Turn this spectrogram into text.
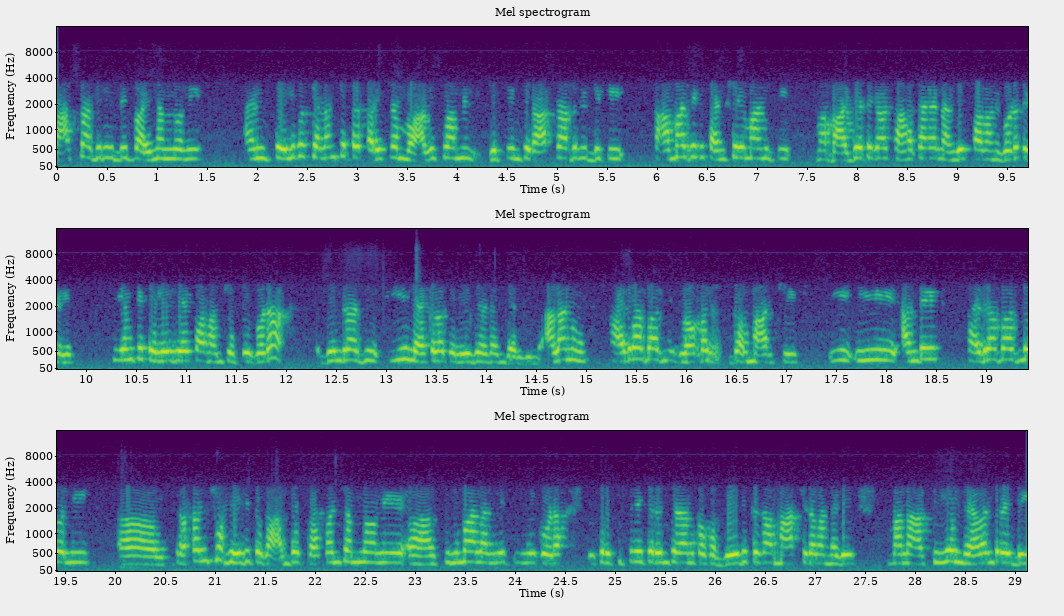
రాష్ట్ర అభివృద్ధి పయనంలోని అండ్ తెలుగు చలనచిత్ర పరిశ్రమ భాగస్వామి గుర్తించి రాష్ట్ర అభివృద్ధికి సామాజిక సంక్షేమానికి మా బాధ్యతగా సహకారాన్ని అందిస్తామని కూడా తెలి సీఎం కి తెలియజేస్తామని చెప్పి కూడా దినరాజు ఈ లేఖలో తెలియజేయడం జరిగింది. అలానే హైదరాబాద్ని గ్లోబల్గా మార్చి ఈ ఈ అంటే హైదరాబాద్లోని ఆ, ప్రపంచ వేదికగా అంటే ప్రపంచంలోని ఆ, సినిమాలన్నింటినీ కూడా ఇక్కడ చిత్రీకరించడానికి ఒక వేదికగా మార్చడం అనేది మన సీఎం రేవంత్ రెడ్డి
